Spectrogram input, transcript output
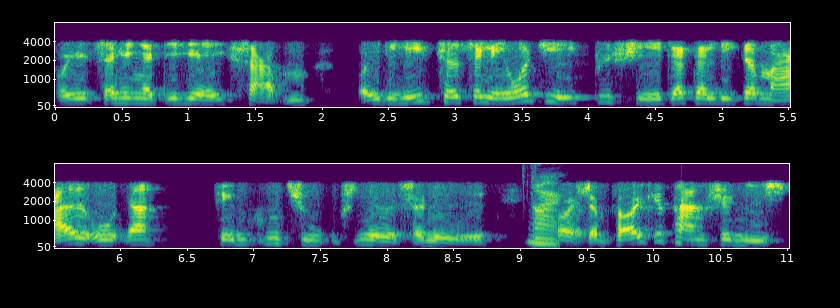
for ellers så hænger det her ikke sammen. Og i det hele taget, så laver de ikke budgetter, der ligger meget under 15.000 eller sådan noget. Nej. Og som folkepensionist,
